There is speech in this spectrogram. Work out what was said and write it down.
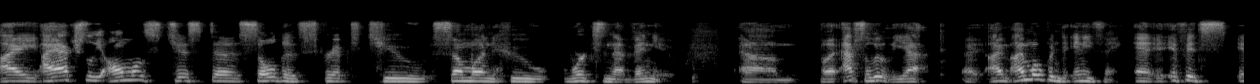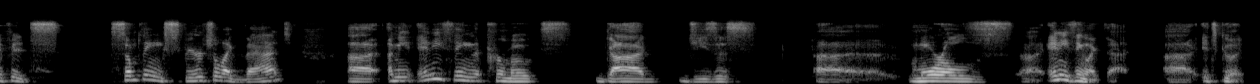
I I actually almost just uh, sold a script to someone who works in that venue. Um, but absolutely, yeah, I'm I'm open to anything, and if it's if it's something spiritual like that, uh, I mean anything that promotes God, Jesus, uh, morals, uh, anything like that, uh, it's good.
